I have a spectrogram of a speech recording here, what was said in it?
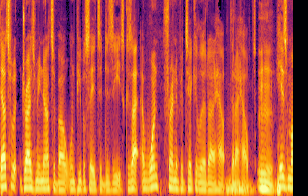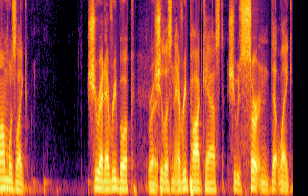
That's what drives me nuts about when people say it's a disease. Because I one friend in particular that I helped, that I helped, Mm-hmm. his mom was like, she read every book, Right. she listened to every podcast. She was certain that like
